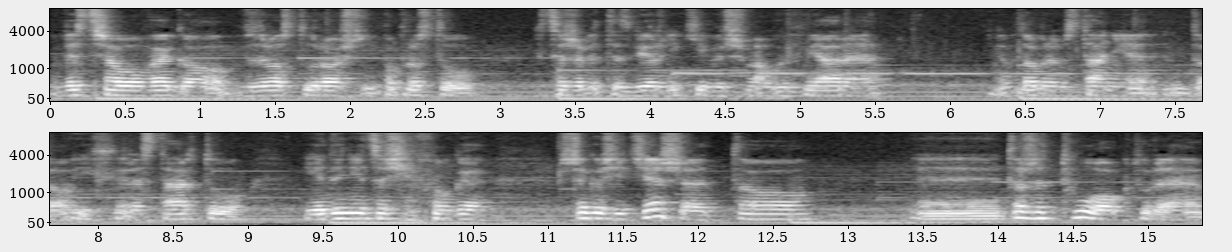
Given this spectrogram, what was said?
wystrzałowego wzrostu roślin. Po prostu chcę, żeby te zbiorniki wytrzymały w miarę w dobrym stanie do ich restartu. Jedynie co się mogę, z czego się cieszę, to yy, to, że tło, które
